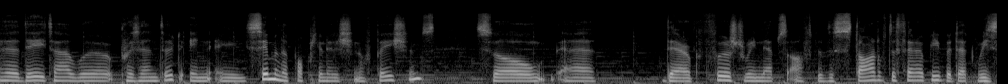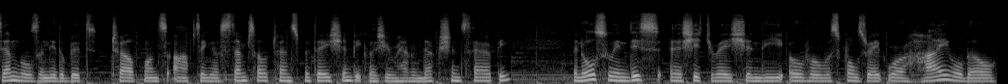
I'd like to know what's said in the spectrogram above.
uh, data were presented in a similar population of patients. So uh, their first relapse after the start of the therapy, but that resembles a little bit 12 months after your stem cell transplantation because you have induction therapy. And also in this uh, situation, the overall response rate were high, although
